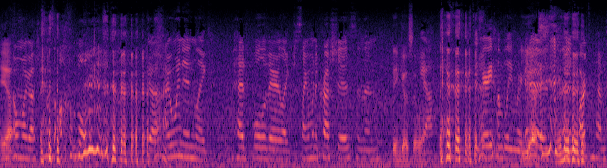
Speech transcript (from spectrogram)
Yeah. Oh my gosh, it was awful. yeah, I went in like head full of air, like just like I'm gonna crush this, and then Didn't go so well. Yeah. It's a very humbling workout. Yes. it is. And it's hard sometimes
